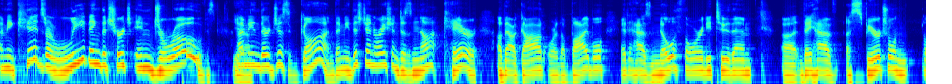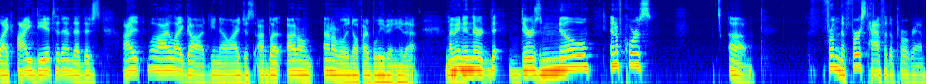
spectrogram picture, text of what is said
I mean, kids are leaving the church in droves. Yeah. I mean, they're just gone. I mean, this generation does not care about God or the Bible. It has no authority to them. Uh, they have a spiritual like idea to them that there's I well I like God, you know. I just I, but I don't I don't really know if I believe any of that. I mean, and there th- there's no and of course, um, from the first half of the program,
